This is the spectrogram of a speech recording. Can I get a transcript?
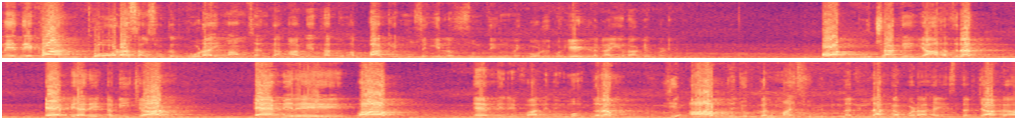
ने देखा, थोड़ा सा उस वक्त घोड़ा इमाम हुसैन का आगे था तो अब्बा के मुँह से ये लफ्ज सुनते ही उन्होंने घोड़े को एड़ लगाई और आगे बढ़े। और पूछा कि, या हज़रत ए प्यारे अभी जान ए मेरे बाप ए मेरे वालिद मोहतरम, ये आपने जो कलमा इस वक्त लिल्लाह का पढ़ा है, इस दर्जा का,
